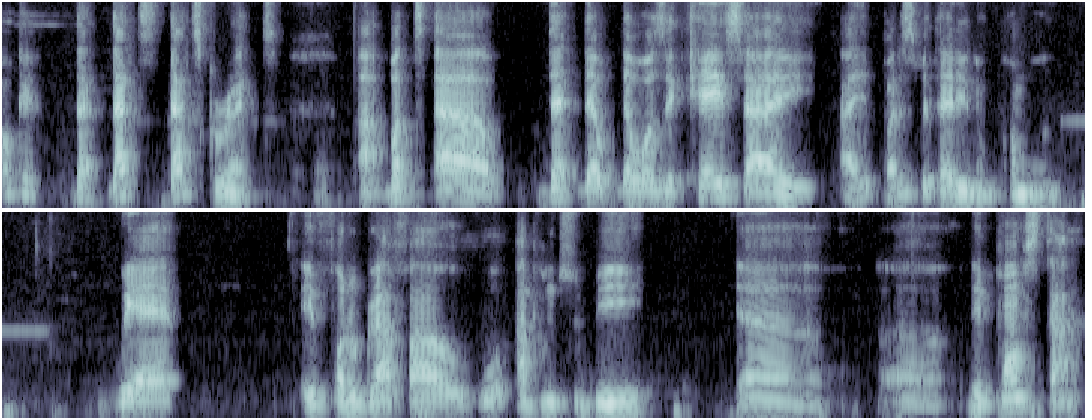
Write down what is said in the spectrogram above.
Okay, that, that's that's correct. Uh, but uh, that, there, there was a case I, I participated in in common where a photographer who happened to be uh, uh, a porn star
